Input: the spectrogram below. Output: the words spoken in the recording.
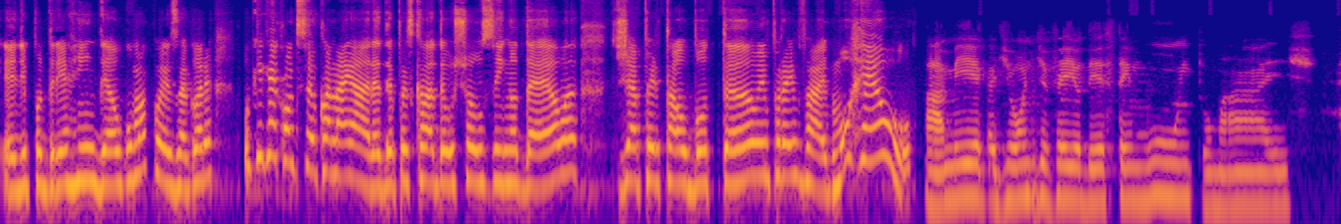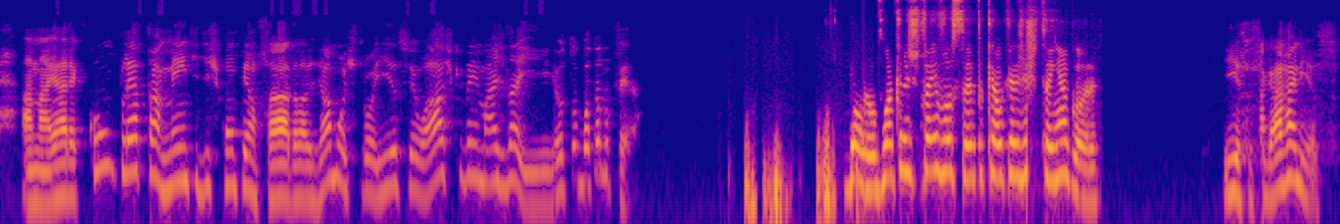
ele poderia render alguma coisa. Agora, o que, que aconteceu com a Nayara depois que ela deu o showzinho dela, de apertar o botão e por aí vai? Morreu! Amiga, de onde veio desse tem muito mais. A Nayara é completamente descompensada, ela já mostrou isso, eu acho que vem mais daí. Eu tô botando fé. Bom, eu vou acreditar em você porque é o que a gente tem agora. Isso, se agarra nisso.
